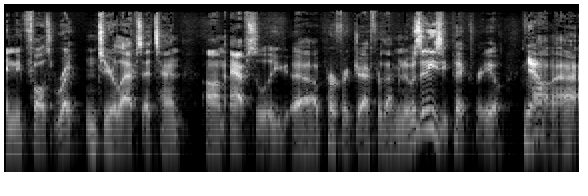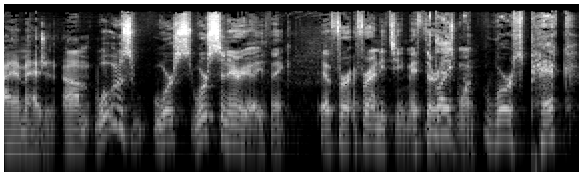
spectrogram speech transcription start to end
and he falls right into your laps at ten. Um, absolutely uh, perfect draft for them, and it was an easy pick for you. Yeah. Um, I, I imagine. Um, what was worst worst scenario you think for for any team if there is like one? worst pick.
